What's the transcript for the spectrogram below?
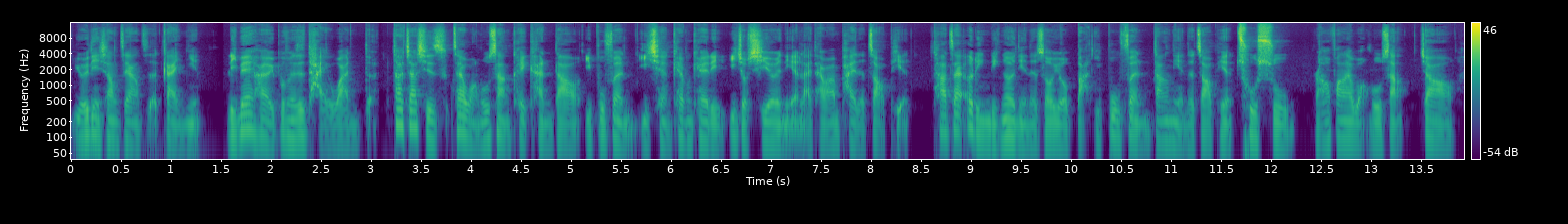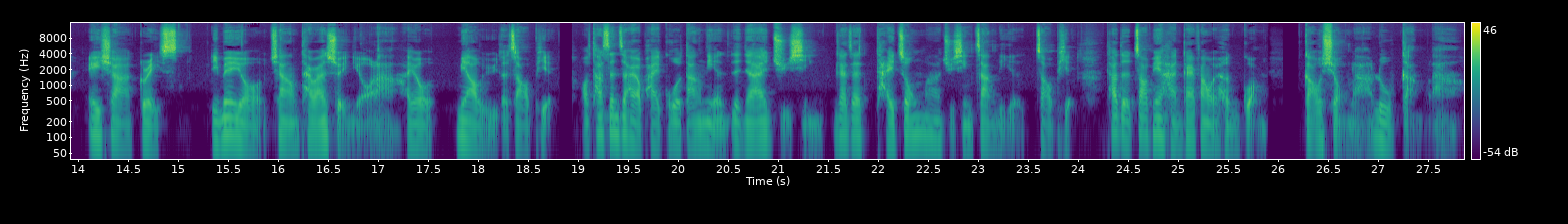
有一点像这样子的概念。里面还有一部分是台湾的，大家其实在网络上可以看到一部分以前 Kevin Kelly 一九七二年来台湾拍的照片。他在二零零二年的时候有把一部分当年的照片出书，然后放在网络上，叫 Asia Grace。里面有像台湾水牛啦，还有庙宇的照片哦。他甚至还有拍过当年人家在举行，应该在台中嘛举行葬礼的照片。他的照片涵盖范围很广，高雄啦、鹿港啦、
